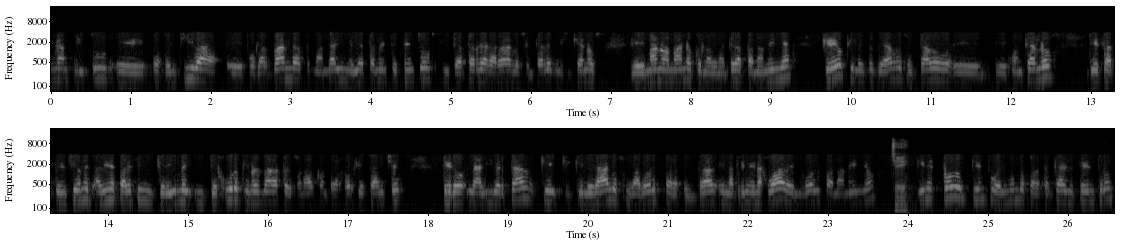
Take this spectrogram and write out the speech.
una amplitud eh, ofensiva eh, por las bandas, mandar inmediatamente centros y tratar de agarrar a los centrales mexicanos mano a mano con la delantera panameña. Creo que les ha resultado, Juan Carlos, desatenciones, a mí me parece increíble y te juro que no es nada personal contra Jorge Sánchez, pero la libertad que, le da a los jugadores para centrar en la primera jugada del gol panameño, tiene todo el tiempo del mundo para sacar el centro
